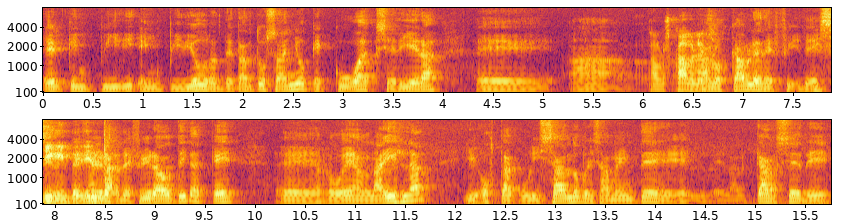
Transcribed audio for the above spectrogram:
el que impidi- impidió durante tantos años que Cuba accediera eh, a, A los cables. a los cables de, fi- de Y sigue fi- de impidiendo. fibra, de fibra óptica que eh, rodean la isla y obstaculizando precisamente el, el alcance de,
